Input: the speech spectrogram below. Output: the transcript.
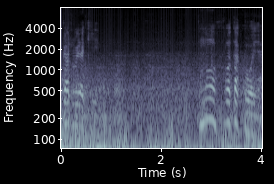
скажу які. Ну, отакое.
